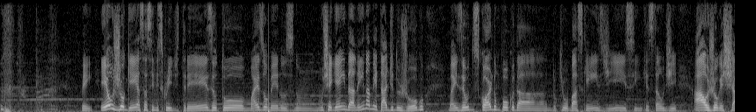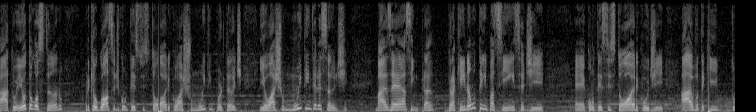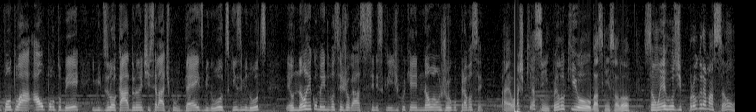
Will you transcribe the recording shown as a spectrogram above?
Bem, eu joguei Assassin's Creed 3, eu tô mais ou menos. Não, não cheguei ainda nem na metade do jogo, mas eu discordo um pouco da, do que o Basquens disse em questão de. Ah, o jogo é chato. Eu tô gostando, porque eu gosto de contexto histórico, eu acho muito importante e eu acho muito interessante. Mas é assim, pra, pra quem não tem paciência de é, contexto histórico, de. Ah, eu vou ter que ir do ponto A ao ponto B e me deslocar durante, sei lá, tipo 10 minutos, 15 minutos, eu não recomendo você jogar Assassin's Creed porque não é um jogo pra você. Ah, eu acho que assim, pelo que o Basquin falou, são erros de programação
